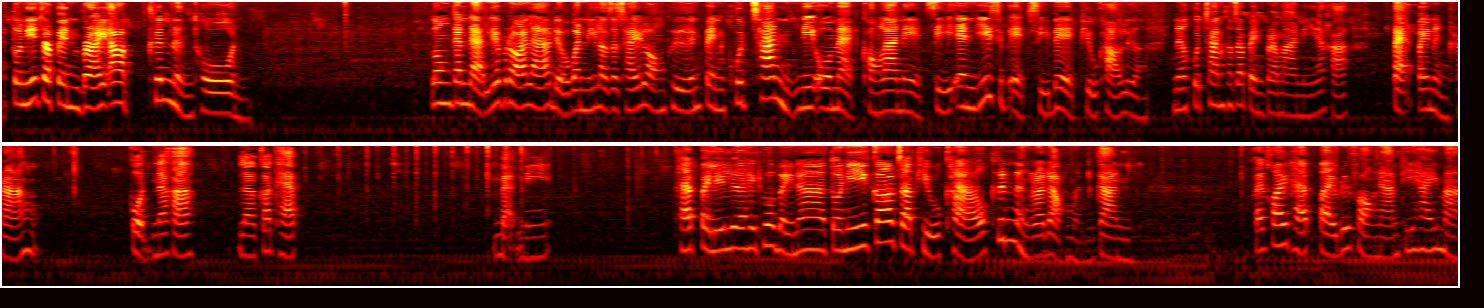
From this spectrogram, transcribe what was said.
ด ตัวนี้จะเป็น bright up ขึ้นหนึ่งโทน ลงกันแดดเรียบร้อยแล้ว เดี๋ยววันนี้เราจะใช้รองพื้นเป็นคุชชั่น Neo Matte ของ l a n e t สี N21 สีเบจผิวขาวเหลือง เนื้อคุชชั่นเขาจะเป็นประมาณนี้นะคะ แตะไปหนึ่งครั้ง กดนะคะ แล้วก็แท็บแบบนี้ แท็บไปเรื่อยๆให้ทั่วใบหน้า ตัวนี้ก็จะผิวขาวขึ้นหนึ่งระดับเหมือนกัน ค่อยๆ แท็บไปด้วยฟองน้ำที่ให้มา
